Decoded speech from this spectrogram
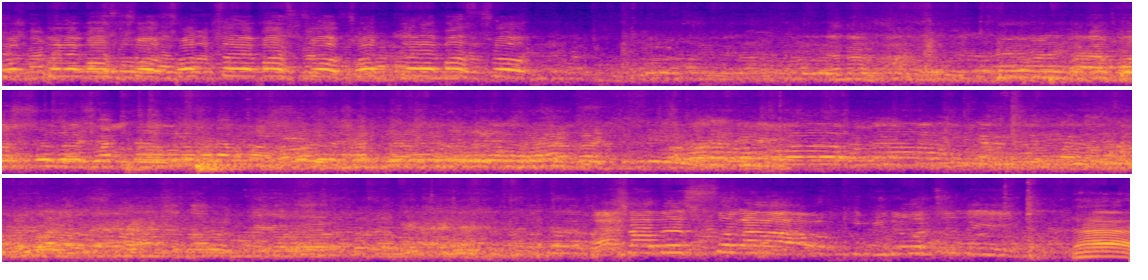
সত্তরে পাঁচশো সত্তরে পাঁচশো সত্তরে পাঁচশো। হ্যাঁ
